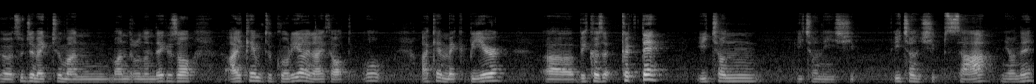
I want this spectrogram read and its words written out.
어, 수제 맥주 만 만들었는데 그래서 I came to Korea and I thought, oh, I can make beer uh, because 그때 2000 2020 2014년에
